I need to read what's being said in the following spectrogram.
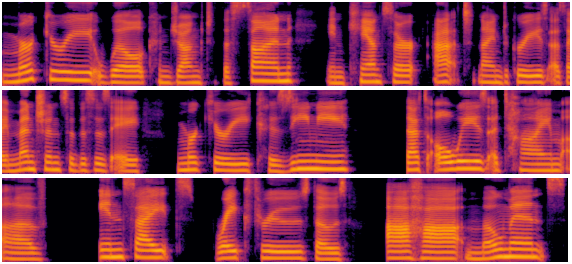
Mercury will conjunct the sun in Cancer at 9 degrees as I mentioned. So this is a Mercury cazimi. That's always a time of insights, breakthroughs, those aha moments.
